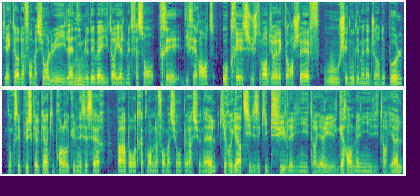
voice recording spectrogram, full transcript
directeur de l'information, lui, il anime le débat éditorial mais de façon très différente auprès justement du rédacteur en chef ou chez nous des managers de pôle. Donc c'est plus quelqu'un qui prend le recul nécessaire par rapport au traitement de l'information opérationnelle, qui regarde si les équipes suivent la ligne éditoriale, il est le garant de la ligne éditoriale,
